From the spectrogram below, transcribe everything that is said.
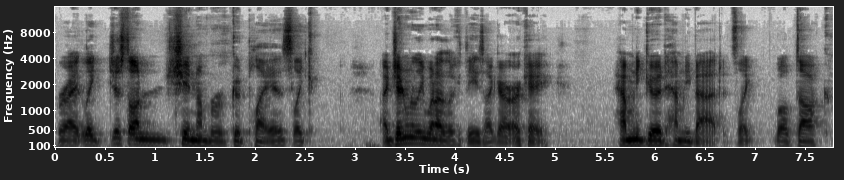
right? Like just on sheer number of good players. Like, I generally when I look at these, I go, okay, how many good, how many bad? It's like, well, Dark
